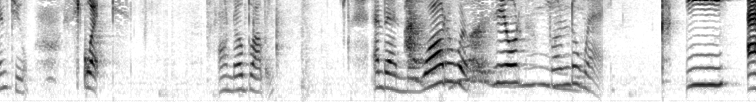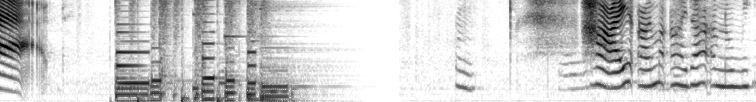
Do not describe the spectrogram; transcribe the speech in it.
and two scrapes on oh, their belly. And then the water was sealed from the rain. E. Hmm. Hi, I'm Ida. I'm going to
